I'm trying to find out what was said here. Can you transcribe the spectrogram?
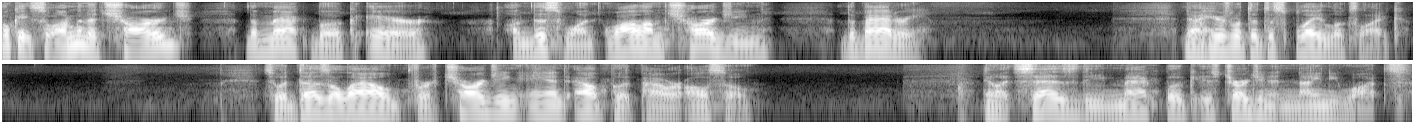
Okay, so I'm going to charge the MacBook Air on this one while I'm charging the battery. Now here's what the display looks like. So it does allow for charging and output power also. Now it says the MacBook is charging at 90 watts.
